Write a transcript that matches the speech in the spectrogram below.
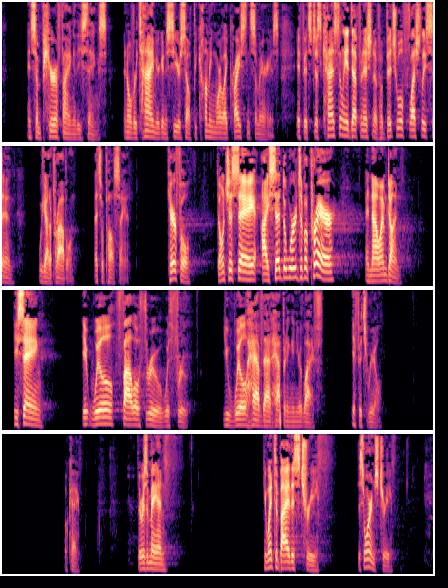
and some purifying of these things. And over time, you're going to see yourself becoming more like Christ in some areas. If it's just constantly a definition of habitual fleshly sin, we got a problem. That's what Paul's saying. Careful. Don't just say, I said the words of a prayer and now I'm done. He's saying it will follow through with fruit. You will have that happening in your life if it's real. Okay. There was a man. He went to buy this tree, this orange tree.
